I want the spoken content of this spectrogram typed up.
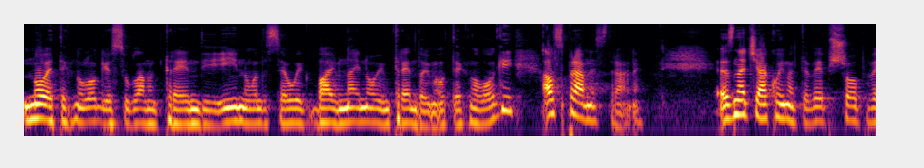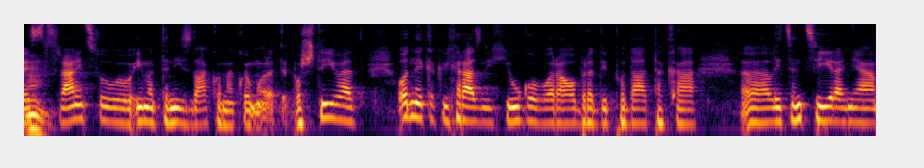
nove tehnologije su uglavnom trendi i in, onda se uvijek bavim najnovim trendovima u tehnologiji, ali s pravne strane. E, Znači, ako imate web shop, web stranicu, imate niz zakona koje morate poštivati, od nekakvih raznih i ugovora, obradi podataka, e, licenciranja,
